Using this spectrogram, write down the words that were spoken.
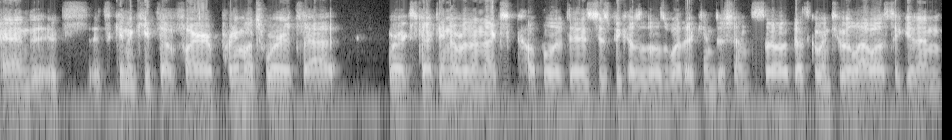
and it's it's going to keep that fire pretty much where it's at. We're expecting over the next couple of days, just because of those weather conditions. So that's going to allow us to get in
